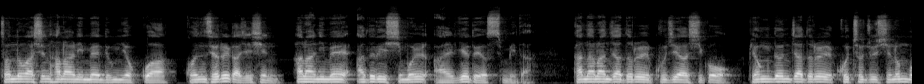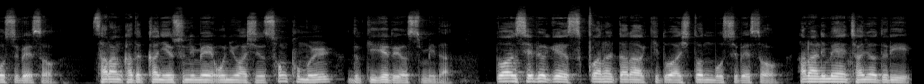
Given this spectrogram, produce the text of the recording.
전능하신 하나님의 능력과 권세를 가지신 하나님의 아들이심을 알게 되었습니다. 가난한 자들을 구제하시고 병든 자들을 고쳐주시는 모습에서 사랑 가득한 예수님의 온유하신 성품을 느끼게 되었습니다. 또한 새벽에 습관을 따라 기도하시던 모습에서 하나님의 자녀들이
